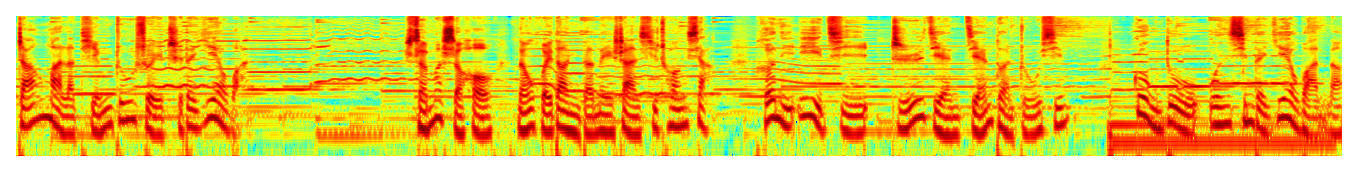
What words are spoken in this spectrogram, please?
长满了庭中水池的夜晚。什么时候能回到你的那扇西窗下，和你一起执剪剪短烛芯，共度温馨的夜晚呢？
